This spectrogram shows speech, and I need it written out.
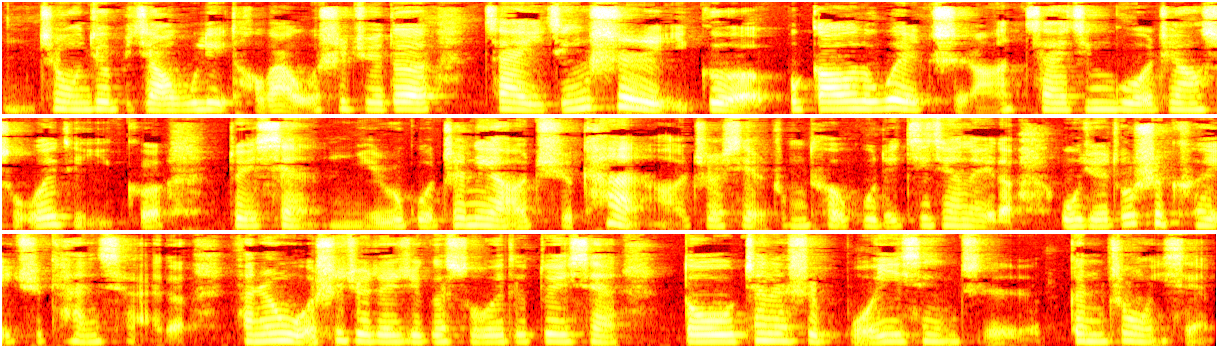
嗯，这种就比较无厘头吧。我是觉得在已经是一个不高的位置啊，在经过这样所谓的一个兑现，你如果真的要去看啊这些中特估的基建类的，我觉得都是可以去看起来的。反正我是觉得这个所谓的兑现都真的是博弈性质更重一些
